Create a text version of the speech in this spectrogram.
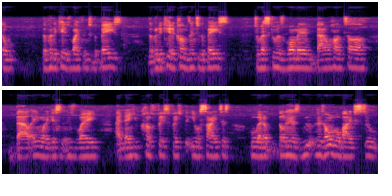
the the Vindicator's wife into the base, the Vindicator comes into the base to rescue his woman, battle Hunter, battle anyone that gets in his way, and then he comes face to face with the evil scientist who ended up building his his own robotic suit,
